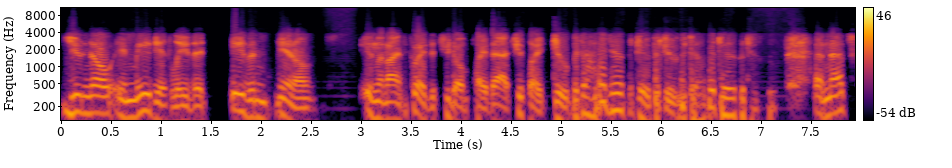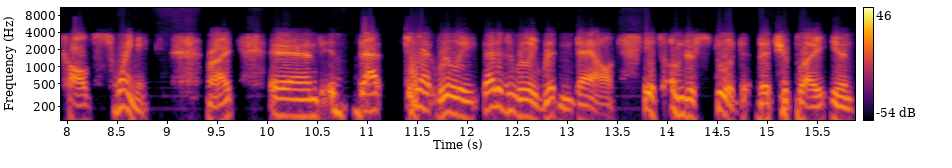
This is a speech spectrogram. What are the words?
you know immediately that even, you know, in the ninth grade that you don't play that, you play dooba dubba dubba dubba dubba dubba dubba dubba, and that's called swinging, right? And that can't really that isn't really written down. It's understood that you play in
